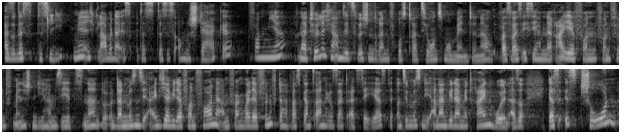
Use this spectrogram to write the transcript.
Also das, das liegt mir. Ich glaube, da ist, das, das ist auch eine Stärke von mir. Natürlich haben sie zwischendrin Frustrationsmomente. Ne? Was weiß ich, sie haben eine Reihe von, von fünf Menschen, die haben sie jetzt, ne? und dann müssen sie eigentlich ja wieder von vorne anfangen, weil der fünfte hat was ganz anderes gesagt als der erste und sie müssen die anderen wieder mit reinholen. Also das ist schon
